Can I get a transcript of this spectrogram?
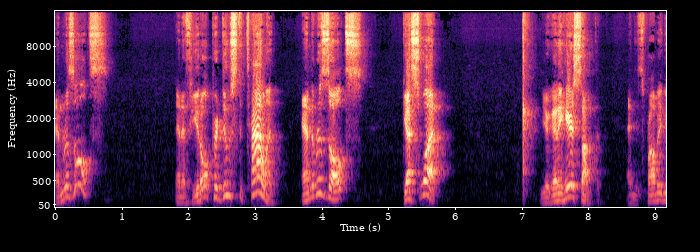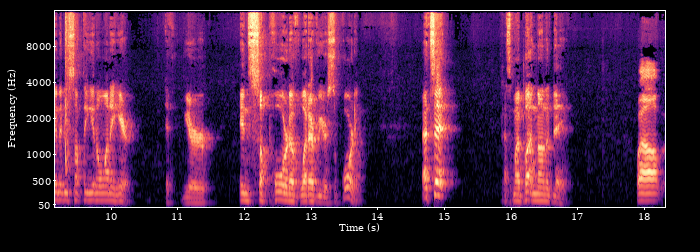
and results. And if you don't produce the talent and the results, guess what? You're going to hear something. And it's probably going to be something you don't want to hear if you're in support of whatever you're supporting. That's it. That's my button on the day. Well,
